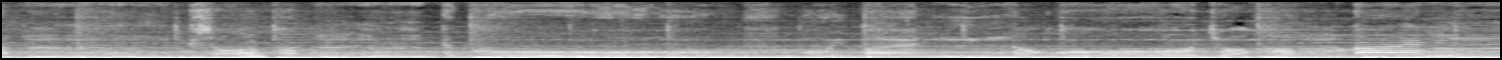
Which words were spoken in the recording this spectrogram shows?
ងាត់ខ្យល់ផុតទឹកគូបួយបែកដងអូជាប់ព្រំតែ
